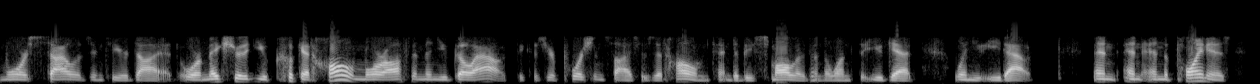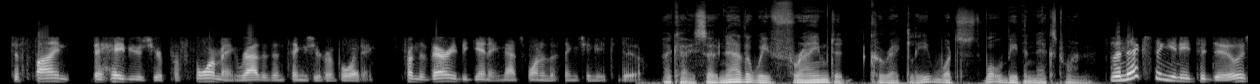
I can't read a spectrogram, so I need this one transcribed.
more salads into your diet or make sure that you cook at home more often than you go out because your portion sizes at home tend to be smaller than the ones that you get when you eat out. And and and the point is to find behaviors you're performing rather than things you're avoiding. From the very beginning, that's one of the things you need to do. Okay, so now that we've framed it correctly, what's what would be the next one? The next thing you need to do is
